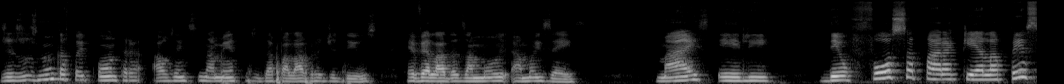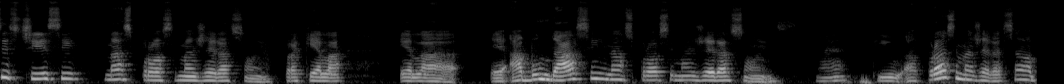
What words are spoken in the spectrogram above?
Jesus nunca foi contra aos ensinamentos da palavra de Deus reveladas a, Mo a Moisés, mas ele deu força para que ela persistisse nas próximas gerações, para que ela, ela é, abundasse nas próximas gerações. Né? Que a próxima geração,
